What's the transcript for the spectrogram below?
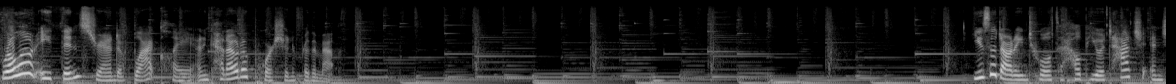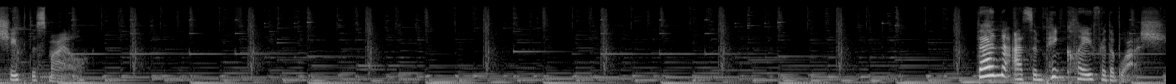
Roll out a thin strand of black clay and cut out a portion for the mouth. Use a dotting tool to help you attach and shape the smile. Then add some pink clay for the blush.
